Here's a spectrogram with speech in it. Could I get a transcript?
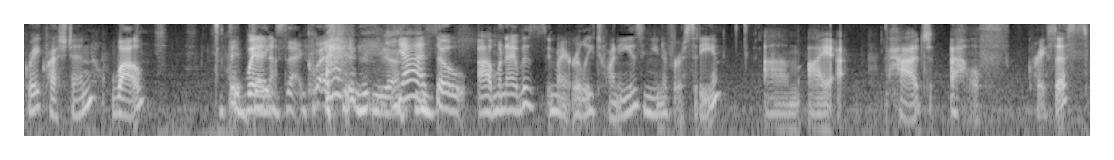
Great question. Well, It when- begs that question. yeah. so um, when I was in my early 20s in university, um, I had a health crisis.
